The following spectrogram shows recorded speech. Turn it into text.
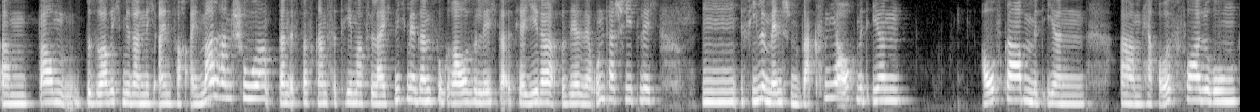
Ähm, warum besorge ich mir dann nicht einfach Einmalhandschuhe? Dann ist das ganze Thema vielleicht nicht mehr ganz so grauselig. Da ist ja jeder sehr, sehr unterschiedlich. Ähm, viele Menschen wachsen ja auch mit ihren Aufgaben, mit ihren ähm, Herausforderungen.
